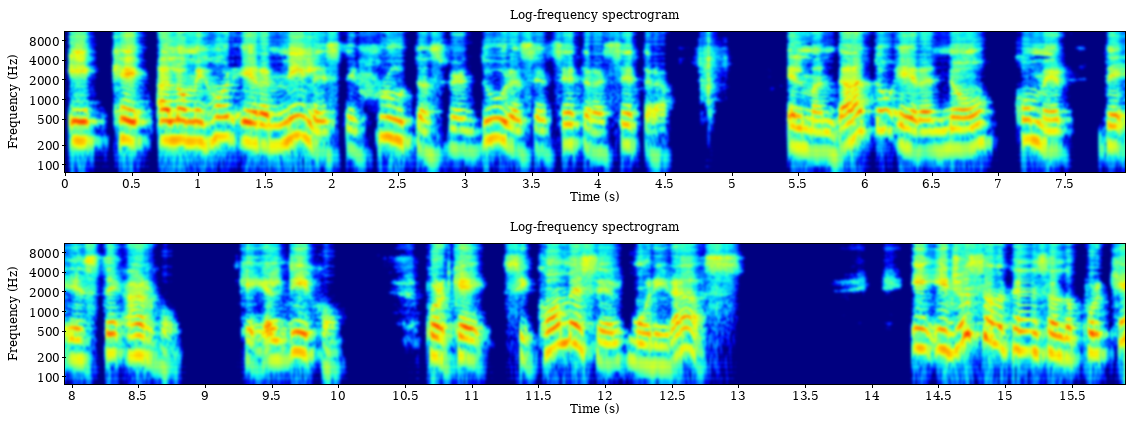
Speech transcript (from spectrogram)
y que a lo mejor eran miles de frutas, verduras, etcétera, etcétera. El mandato era no comer de este árbol que él dijo, porque si comes él, morirás. Y, yo estaba pensando, ¿por qué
